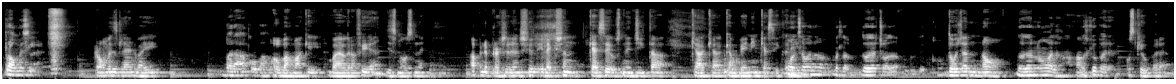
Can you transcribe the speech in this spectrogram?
प्रॉमिस लैंड प्रॉमिस्ड लैंड भाई बराक ओबामा ओबामा की बायोग्राफी है जिसमें उसने अपने प्रेसिडेंशियल इलेक्शन कैसे उसने जीता क्या क्या कैंपेनिंग कैसी करी? कौन सा वाला मतलब 2014 2009 2009 वाला हाँ, उसके ऊपर है? उसके ऊपर है।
